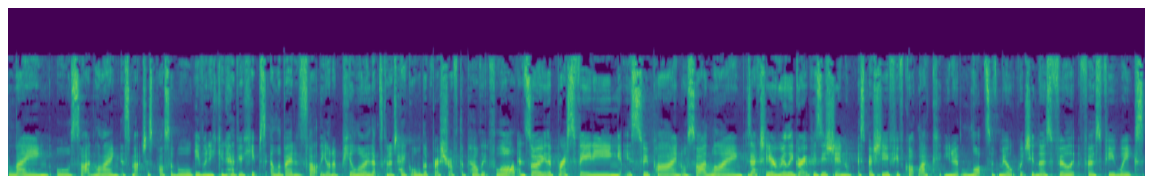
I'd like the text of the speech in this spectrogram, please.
laying or side lying as much as possible. Even you can have your hips elevated slightly on a pillow, that's going to take all the pressure off the pelvic floor. And so, the breastfeeding is supine or side lying is actually a really great position, especially if you've got like, you know, lots of milk, which in those first few weeks,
